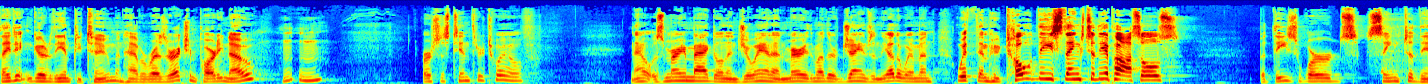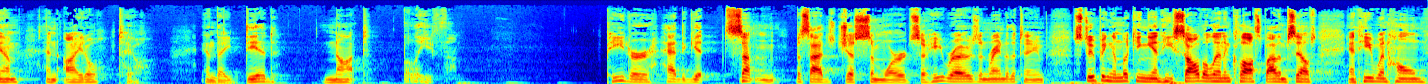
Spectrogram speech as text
They didn't go to the empty tomb and have a resurrection party. No. Mm-mm verses 10 through 12. Now it was Mary Magdalene and Joanna and Mary, the mother of James, and the other women with them who told these things to the apostles. But these words seemed to them an idle tale, and they did not believe them. Peter had to get something besides just some words, so he rose and ran to the tomb. Stooping and looking in, he saw the linen cloths by themselves, and he went home,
